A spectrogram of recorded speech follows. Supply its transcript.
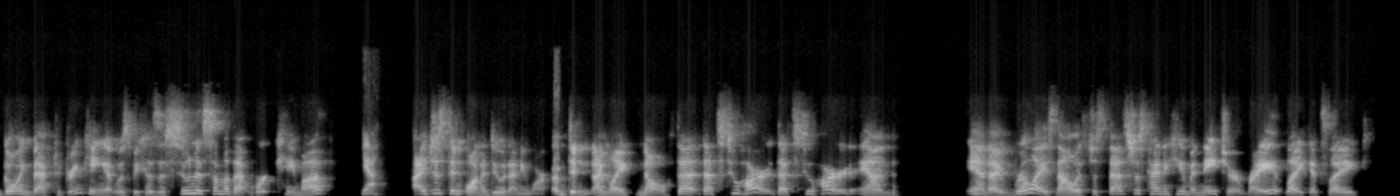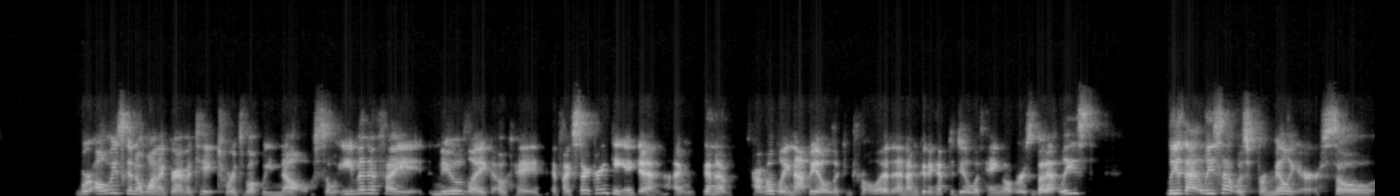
going back to drinking, it was because as soon as some of that work came up, yeah, I just didn't want to do it anymore. I didn't. I'm like, no, that that's too hard. That's too hard. And and I realize now it's just that's just kind of human nature, right? Like it's like we're always going to want to gravitate towards what we know. So even if I knew like, okay, if I start drinking again, I'm going to probably not be able to control it and I'm going to have to deal with hangovers, but at least at least that was familiar. So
